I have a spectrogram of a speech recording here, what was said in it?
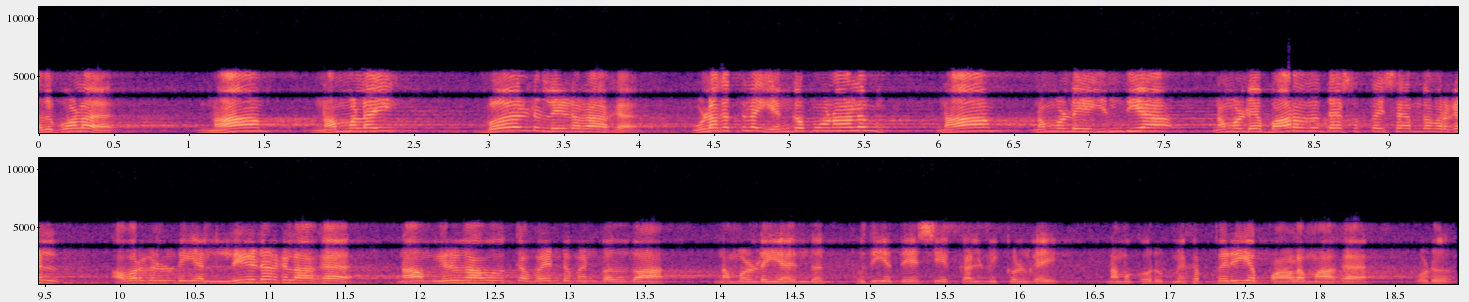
அதுபோல நாம் நம்மளை வேர்ல்டு லீடராக உலகத்தில் எங்கே போனாலும் நாம் நம்முடைய இந்தியா நம்முடைய பாரத தேசத்தை சேர்ந்தவர்கள் அவர்களுடைய லீடர்களாக நாம் இருகாக்க வேண்டும் என்பதுதான் நம்மளுடைய இந்த புதிய தேசிய கல்விக் கொள்கை. நமக்கு ஒரு மிகப்பெரிய பாலமாக ஒரு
